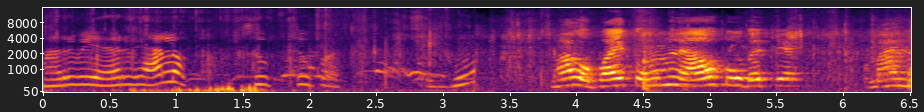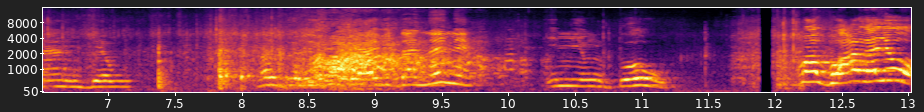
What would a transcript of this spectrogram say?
મારવી હરવી, હાલો. મારો ભાઈ તો હમણે આવતો એટલે માર નાની દેવું આવી જાય નહીં ને એની હું ધોવું મારો ભાઈ આવ્યો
